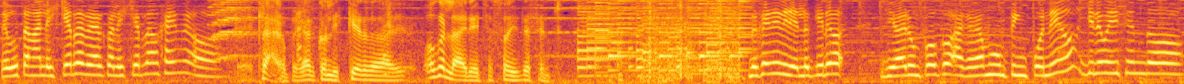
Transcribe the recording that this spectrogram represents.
¿Le gusta más la izquierda, pegar con la izquierda, don Jaime? O... Eh, claro, pegar con la izquierda o con la derecha, soy de centro. Don Jaime, mire, lo quiero llevar un poco a que hagamos un pingponeo. Yo le voy diciendo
